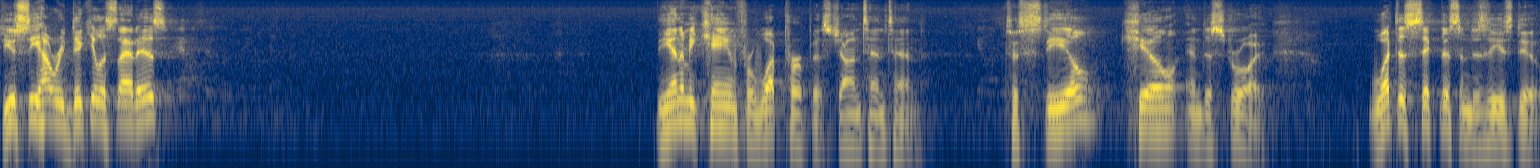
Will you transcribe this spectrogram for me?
Do you see how ridiculous that is? The enemy came for what purpose? John 10:10. 10, 10. To steal, kill and destroy. What does sickness and disease do?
